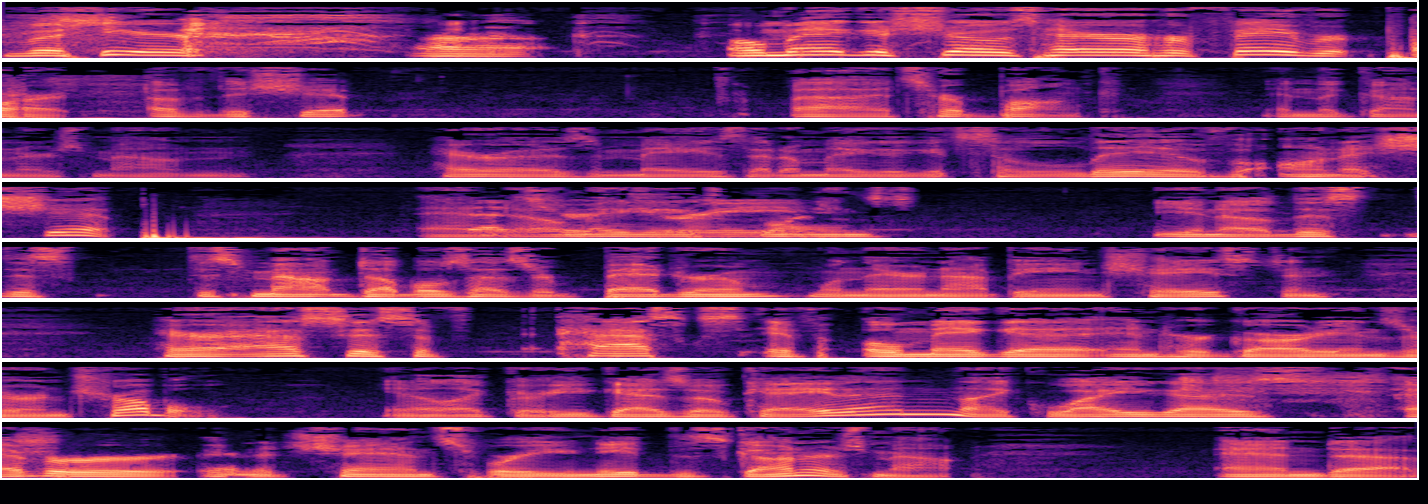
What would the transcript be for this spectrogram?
But here, uh, Omega shows Hera her favorite part of the ship. Uh, it's her bunk in the Gunner's Mountain. Hera is amazed that Omega gets to live on a ship, and That's Omega explains, you know, this this this mount doubles as her bedroom when they're not being chased. And Hera asks us if asks if Omega and her guardians are in trouble. You know, like, are you guys okay then? Like, why you guys ever in a chance where you need this Gunner's Mount? And uh,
